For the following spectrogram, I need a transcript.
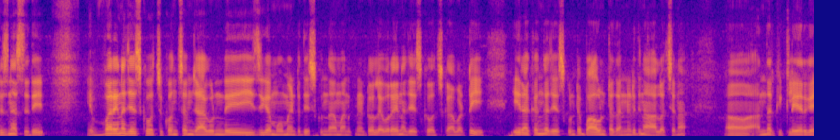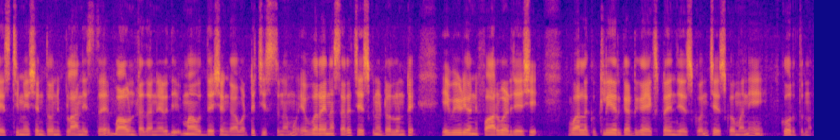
బిజినెస్ ఇది. ఎవరైనా చేసుకోవచ్చు. కొంచెం జాగుండి ఈజీగా మూమెంట్ తీసుకుందాం అనుకునేటోళ్ళు ఎవరైనా చేసుకోవచ్చు కాబట్టి ఈ రకంగా చేసుకుంటే బాగుంటుంది అనేది నా ఆలోచన. అందరికీ క్లియర్గా ఎస్టిమేషన్తో ప్లాన్ ఇస్తే బాగుంటుంది అనేది మా ఉద్దేశం కాబట్టి చేస్తున్నాము. ఎవరైనా సరే చేసుకునేటోళ్ళు ఉంటే ఈ వీడియోని ఫార్వర్డ్ చేసి వాళ్ళకు క్లియర్ కట్గా ఎక్స్ప్లెయిన్ చేసుకొని చేసుకోమని కోరుతున్నాం.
